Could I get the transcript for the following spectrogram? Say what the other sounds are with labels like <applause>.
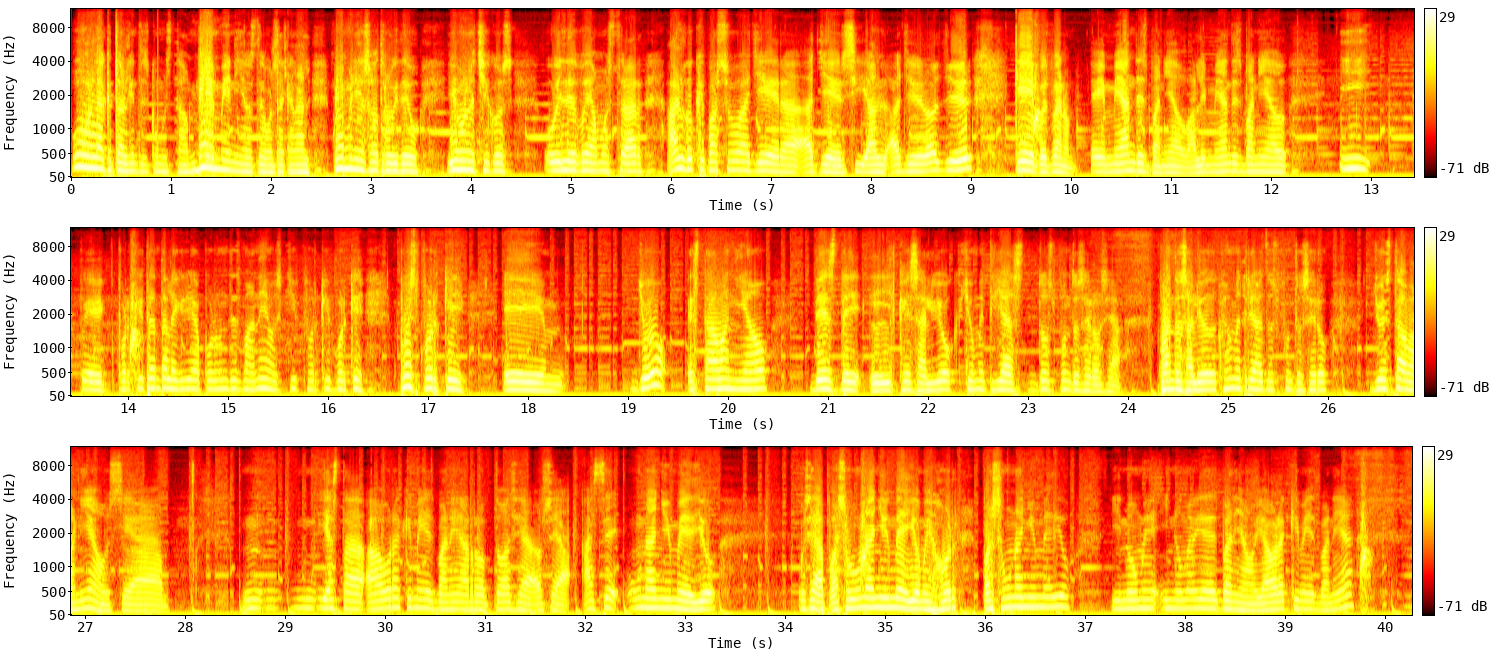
Hola, ¿qué tal gente? ¿Cómo están? Bienvenidos de vuelta al canal, bienvenidos a otro video Y bueno chicos, hoy les voy a mostrar algo que pasó ayer, ayer, sí, al- ayer, ayer Que pues bueno, eh, me han desbaneado, ¿vale? Me han desbaneado Y, eh, ¿por qué tanta alegría por un desbaneo? Es que, ¿por qué? ¿Por qué? Pues porque, eh, yo estaba baneado desde el que salió Geometrías 2.0 O sea, cuando salió Geometrías 2.0 yo estaba baneado, o sea... Mm, Y hasta ahora que me desbanea Rob hacia, o sea, hace un año y medio, o sea, pasó un año y medio mejor, pasó un año y medio y no me y no me había desbaneado y ahora que me desbanea,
